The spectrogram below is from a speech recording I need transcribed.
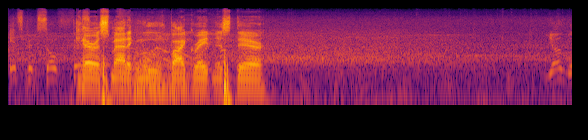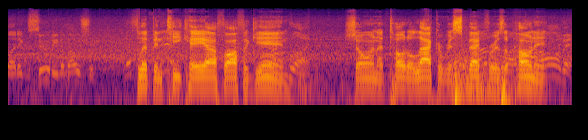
It's been so physical. Charismatic move by greatness there. Youngblood exuding emotion. Flipping. TKF off again, showing a total lack of respect for his opponent. all of it.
